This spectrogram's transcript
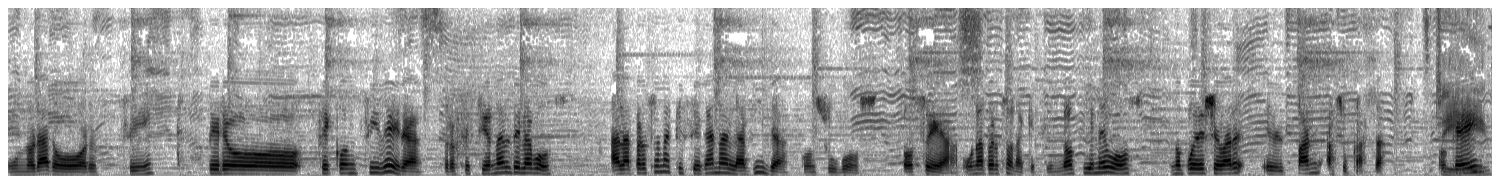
un orador, ¿sí? Pero se considera profesional de la voz a la persona que se gana la vida con su voz. O sea, una persona que si no tiene voz, no puede llevar el pan a su casa. sí, ¿Ok?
